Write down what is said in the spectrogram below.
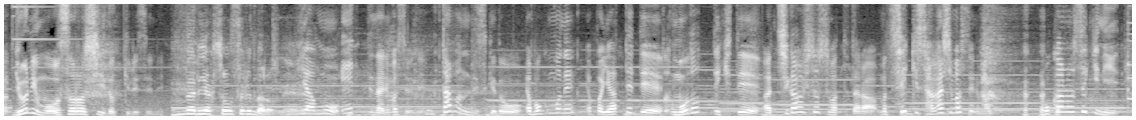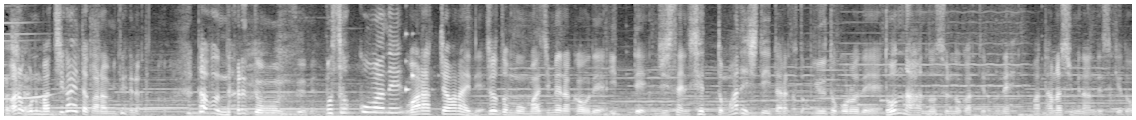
世にも恐ろしいドッキリですよね。こんなリアクションするんだろうね。いやもうえってなりますよね。多分ですけどいや僕もねやっぱやってて戻ってきてあ違う人座ってたら、まず席探しますよねまず。他の席に確かに。あれ俺間違えたかなみたいな 多分なると思うんですよね。もうそこはね笑っちゃわないで。ちょっともう真面目な顔で行って実際にセットまでしていただくというところでどんな反応するのかっていうのもね、まあ、楽しみなんですけど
